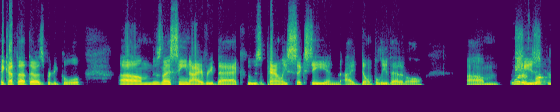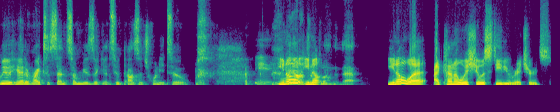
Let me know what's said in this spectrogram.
Like I thought that was pretty cool. Um, it was nice seeing Ivory back, who's apparently 60, and I don't believe that at all. Um, would have thought we would hear the right to censor music in 2022? you know, you know, you know what? I kind of wish it was Stevie Richards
